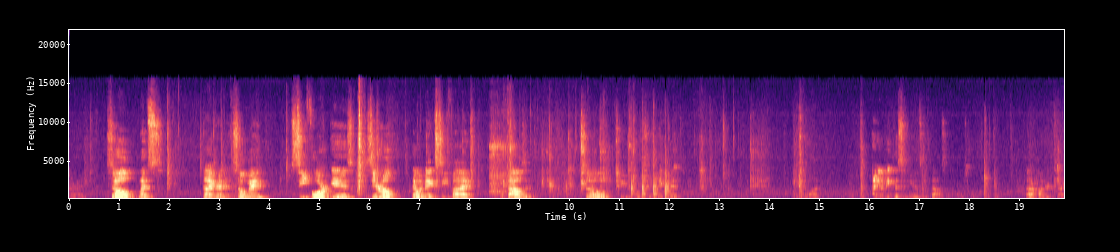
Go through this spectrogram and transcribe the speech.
Alright. So let's diagram it. So when C4 is 0, that would make C5 1,000. So 2, 4, 6, 8, 10. I'm gonna make this in units of thousand. Uh, hundred, sorry.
